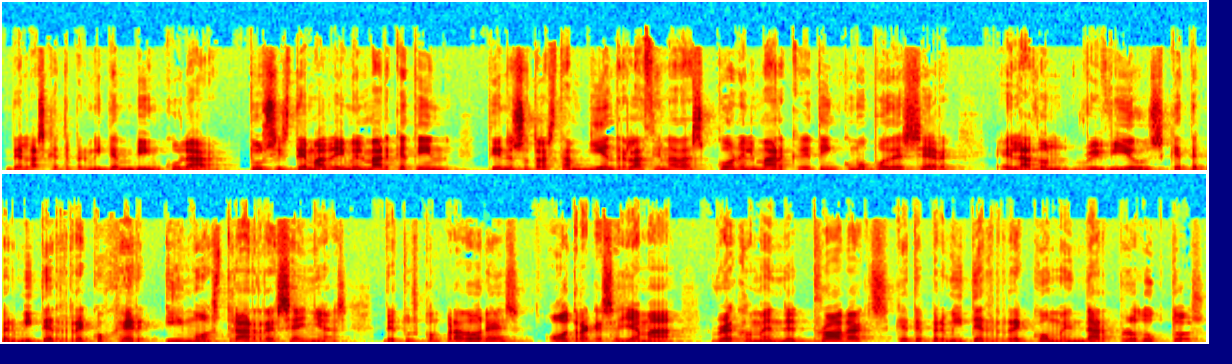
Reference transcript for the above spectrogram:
de las que te permiten vincular tu sistema de email marketing, tienes otras también relacionadas con el marketing, como puede ser el add-on Reviews, que te permite recoger y mostrar reseñas de tus compradores, otra que se llama Recommended Products, que te permite recomendar productos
